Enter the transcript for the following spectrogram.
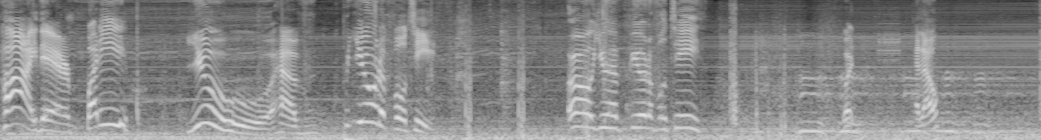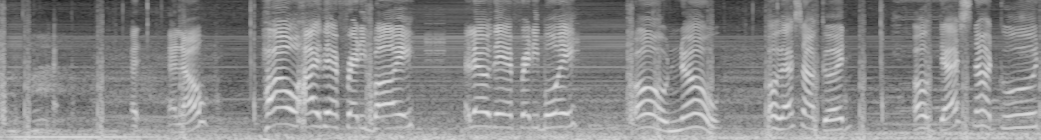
Hi there, buddy. You have beautiful teeth. Oh, you have beautiful teeth. What? Hello? Hello? Oh, hi there, Freddy boy. Hello there, Freddy boy. Oh, no. Oh, that's not good. Oh, that's not good.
